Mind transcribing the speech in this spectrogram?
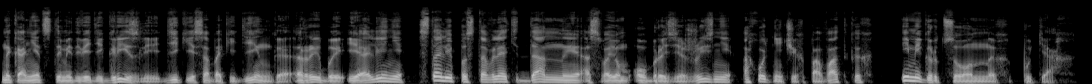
Наконец-то медведи-гризли, дикие собаки динго, рыбы и олени стали поставлять данные о своем образе жизни, охотничьих повадках и миграционных путях.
